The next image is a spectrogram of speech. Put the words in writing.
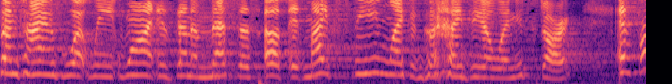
Sometimes what we want is going to mess us up. It might seem like a good idea when you start. And for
